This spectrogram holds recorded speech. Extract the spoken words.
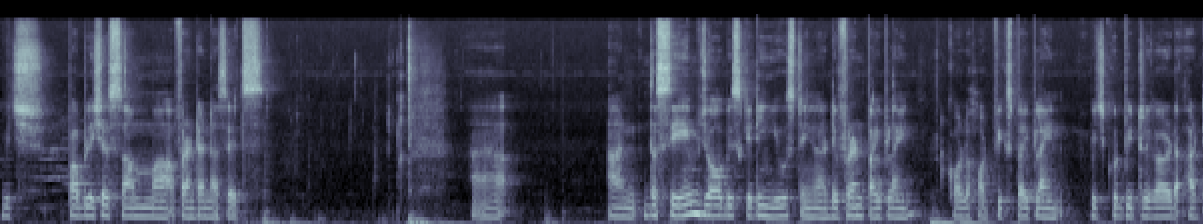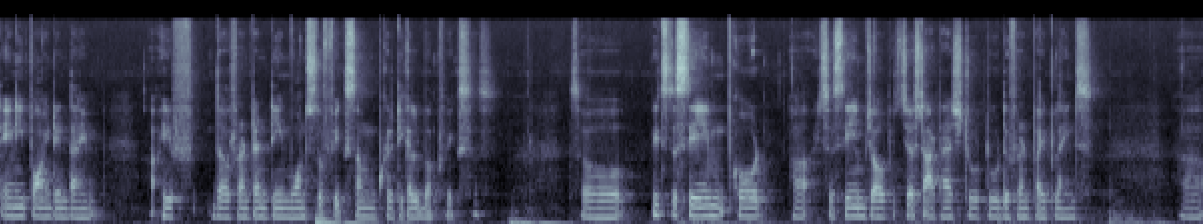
which publishes some uh, front-end assets, uh, and the same job is getting used in a different pipeline called a hotfix pipeline which could be triggered at any point in time if the front end team wants to fix some critical bug fixes. So it's the same code, uh, it's the same job, it's just attached to two different pipelines. Uh,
